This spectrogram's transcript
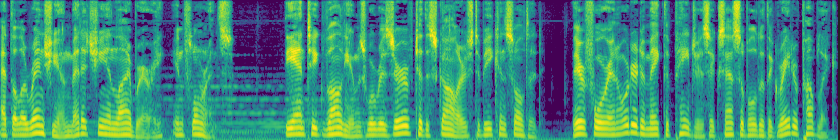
at the Laurentian Medicean Library in Florence. The antique volumes were reserved to the scholars to be consulted. Therefore, in order to make the pages accessible to the greater public,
